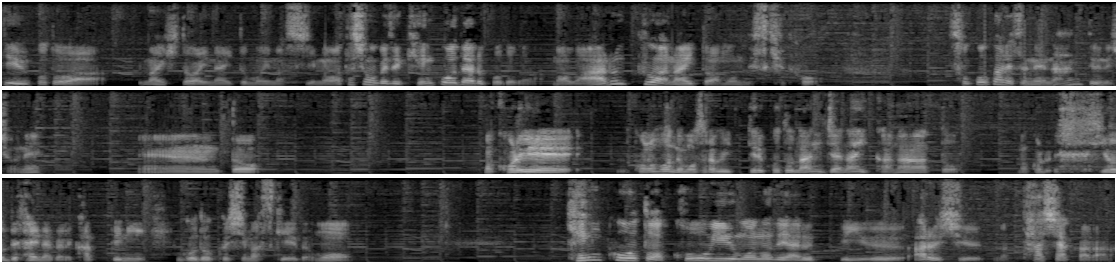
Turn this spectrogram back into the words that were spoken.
ていうことは、まあ、人はいないと思いますし、まあ、私も別に健康であることが、まあ、悪くはないとは思うんですけど、そこがですね、なんて言うんでしょうね。えー、っと、まあ、これ、この本でもおそらく言ってることなんじゃないかなと、まあ、これ 読んでない中で勝手に誤読しますけれども、健康とはこういうものであるっていう、ある種、まあ、他者から、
